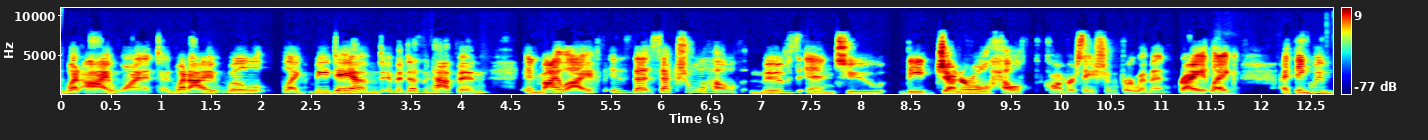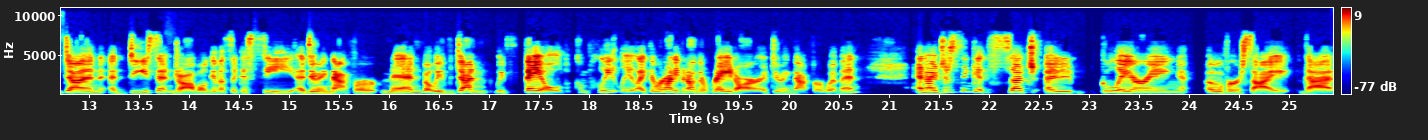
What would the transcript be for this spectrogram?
what I want and what I will like be damned if it doesn't happen in my life is that sexual health moves into the general health conversation for women, right? Mm-hmm. Like I think we've done a decent job. I'll give us like a C at doing that for men, but we've done we've failed completely. Like we're not even on the radar at doing that for women. And I just think it's such a glaring oversight that,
